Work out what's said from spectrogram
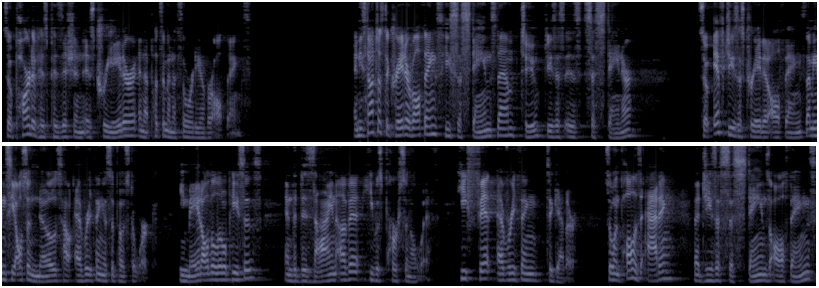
So part of his position is creator, and that puts him in authority over all things. And he's not just the creator of all things, he sustains them too. Jesus is sustainer. So if Jesus created all things, that means he also knows how everything is supposed to work. He made all the little pieces, and the design of it he was personal with. He fit everything together. So when Paul is adding that Jesus sustains all things,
